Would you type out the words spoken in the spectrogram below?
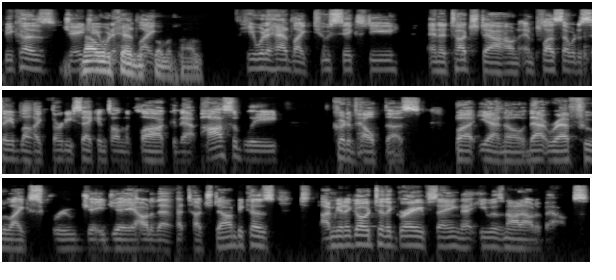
Because JJ would would have have had like so much time. He would have had like 260 and a touchdown, and plus that would have saved like 30 seconds on the clock. That possibly could have helped us. But yeah, no, that ref who like screwed JJ out of that touchdown because I'm gonna go to the grave saying that he was not out of bounds.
